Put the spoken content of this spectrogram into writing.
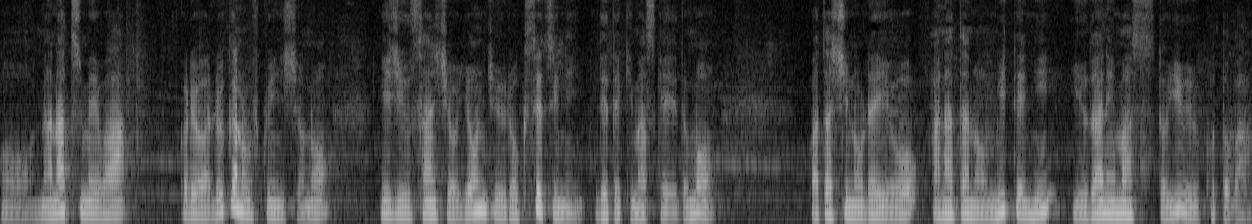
7つ目はこれはルカの福音書の23章46節に出てきますけれども私の霊をあなたの見てに委ねますという言葉。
